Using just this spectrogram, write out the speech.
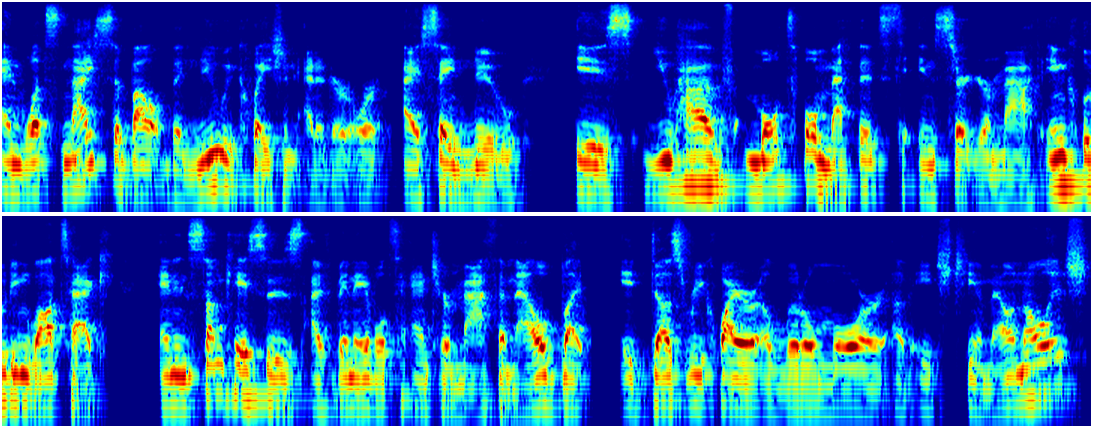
And what's nice about the new equation editor, or I say new, is you have multiple methods to insert your math, including LaTeX. And in some cases, I've been able to enter MathML, but it does require a little more of HTML knowledge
